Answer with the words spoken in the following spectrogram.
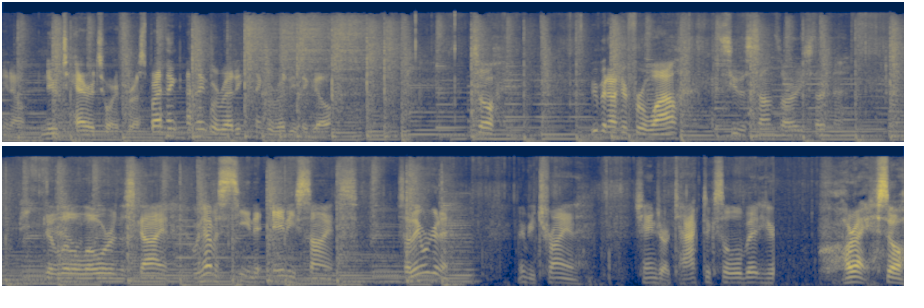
you know new territory for us. But I think I think we're ready. I think we're ready to go. So we've been out here for a while. You can see the sun's already starting to get a little lower in the sky, and we haven't seen any signs. So I think we're gonna maybe try and change our tactics a little bit here. All right, so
